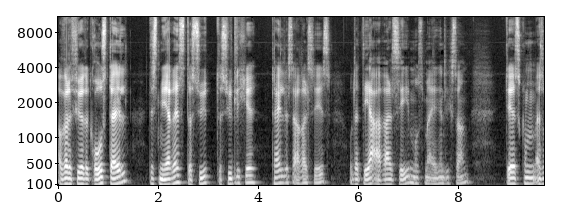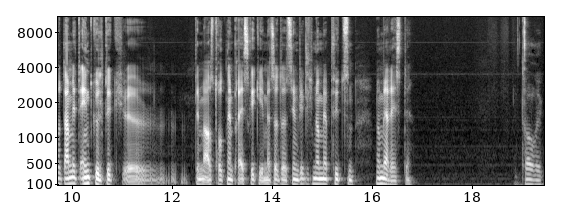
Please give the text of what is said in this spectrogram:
Aber dafür der Großteil des Meeres, der, Süd, der südliche Teil des Aralsees, oder der Aralsee, muss man eigentlich sagen, der ist also damit endgültig äh, dem Austrocknen preisgegeben. Also da sind wirklich nur mehr Pfützen, nur mehr Reste. Traurig,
